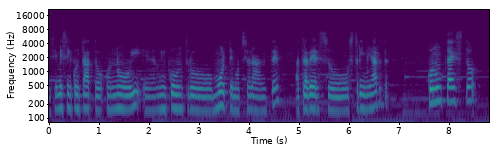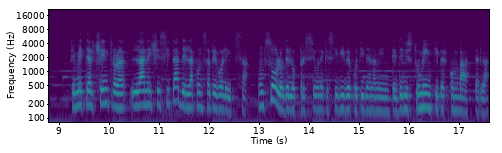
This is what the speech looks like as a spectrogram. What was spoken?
che si è messa in contatto con noi, eh, un incontro molto emozionante attraverso StreamYard, con un testo che mette al centro la, la necessità della consapevolezza, non solo dell'oppressione che si vive quotidianamente degli strumenti per combatterla,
